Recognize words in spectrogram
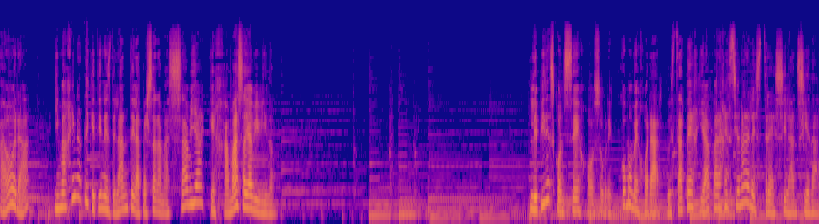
Ahora, imagínate que tienes delante la persona más sabia que jamás haya vivido. Le pides consejos sobre cómo mejorar tu estrategia para gestionar el estrés y la ansiedad.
